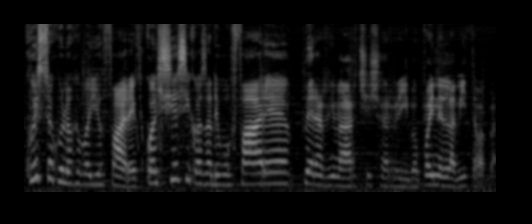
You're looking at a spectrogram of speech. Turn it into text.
questo è quello che voglio fare, qualsiasi cosa devo fare per arrivarci ci arrivo. Poi nella vita, vabbè,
